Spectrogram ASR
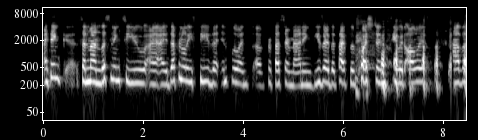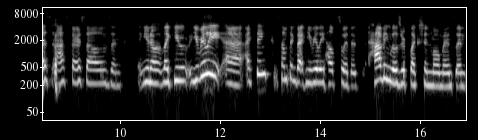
I think, uh, Salman, listening to you, I, I definitely see the influence of Professor Manning. These are the types of questions he would always have us ask ourselves. And, you know, like you, you really, uh, I think something that he really helps with is having those reflection moments and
